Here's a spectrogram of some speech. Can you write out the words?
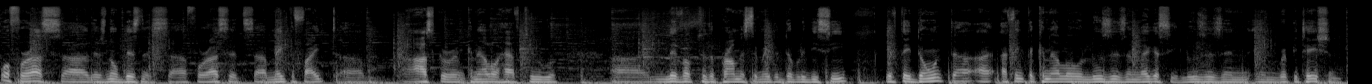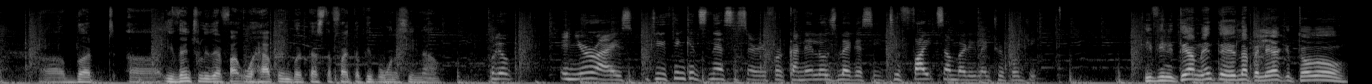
Well, for us, uh, there's no business. Uh, for us, it's uh, make the fight. Um, Oscar and Canelo have to uh, live up to the promise they made to WBC. If they don't, uh, I, I, think the Canelo loses in legacy, loses in, in reputation. Uh, but eventually that fight will happen, but that's the fight that people want to see now. Julio, in your eyes, do you think it's necessary for Canelo's legacy to fight somebody like Triple G? Definitivamente es la pelea que todo,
